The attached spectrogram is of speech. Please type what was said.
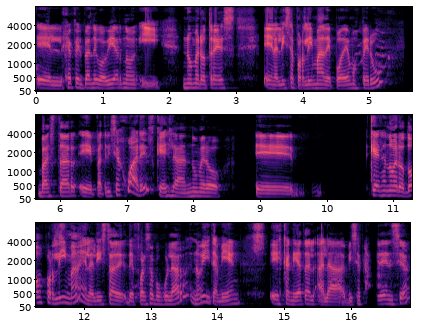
el jefe del plan de gobierno y número tres en la lista por Lima de Podemos Perú. Va a estar eh, Patricia Juárez, que es la número eh, que es la número dos por Lima en la lista de, Fuerza Popular, ¿no? Y también es candidata a la vicepresidencia.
